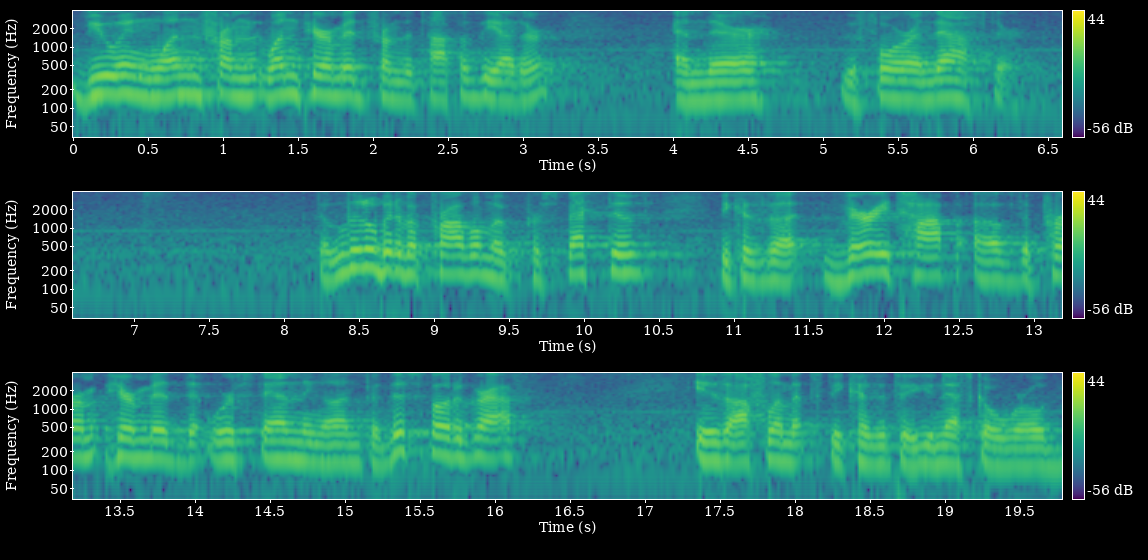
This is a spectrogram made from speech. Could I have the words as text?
viewing one, from, one pyramid from the top of the other, and there before and after. A little bit of a problem of perspective because the very top of the pyramid that we're standing on for this photograph is off limits because it's a UNESCO World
